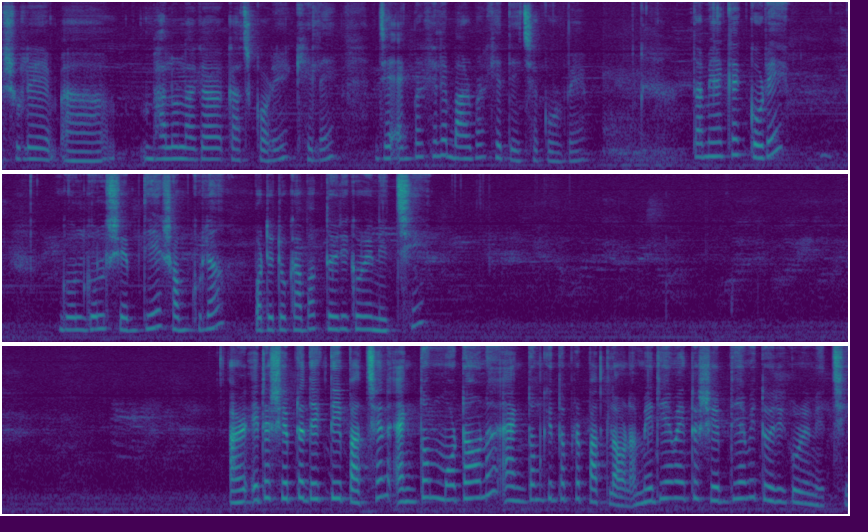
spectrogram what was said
আসলে ভালো লাগার কাজ করে খেলে যে একবার খেলে বারবার খেতে ইচ্ছে করবে। তো আমি এক এক করে গোল গোল শেপ দিয়ে সবগুলা পটেটো কাবাব তৈরি করে নিচ্ছি। আর এটা শেপটা দেখতেই পাচ্ছেন, একদম মোটাও না, একদম কিন্তু আপনার পাতলাও না। মিডিয়াম একটা শেপ দিয়ে আমি তৈরি করে নিচ্ছি।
